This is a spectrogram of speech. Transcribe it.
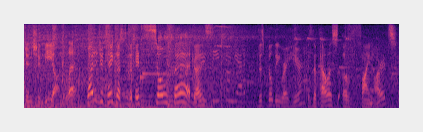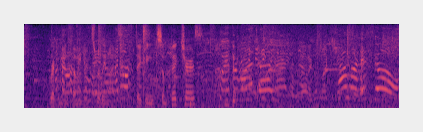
Ocean should be on the left. Why did you take us to the? It's so bad, guys. This building right here is the Palace of Fine Arts. Recommend coming here. It's really nice. Taking some pictures. Come on, let's go.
